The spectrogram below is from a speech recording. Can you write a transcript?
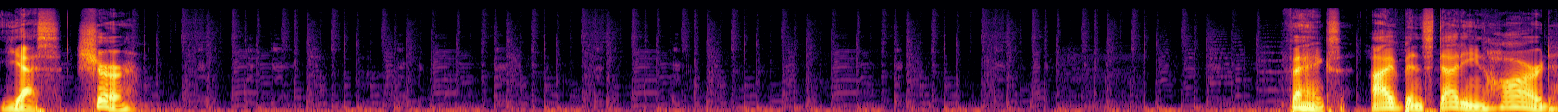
Yes, sure. Thanks. I've been studying hard.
